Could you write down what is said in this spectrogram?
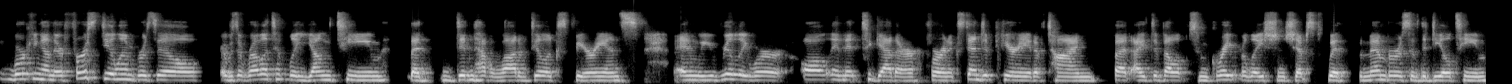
working on their first deal in Brazil. It was a relatively young team that didn't have a lot of deal experience. And we really were all in it together for an extended period of time. But I developed some great relationships with the members of the deal team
